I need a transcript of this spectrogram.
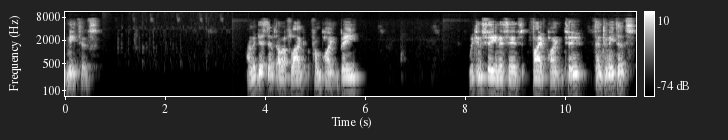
meters. And the distance of a flag from point B, we can see this is 5.2 centimeters.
